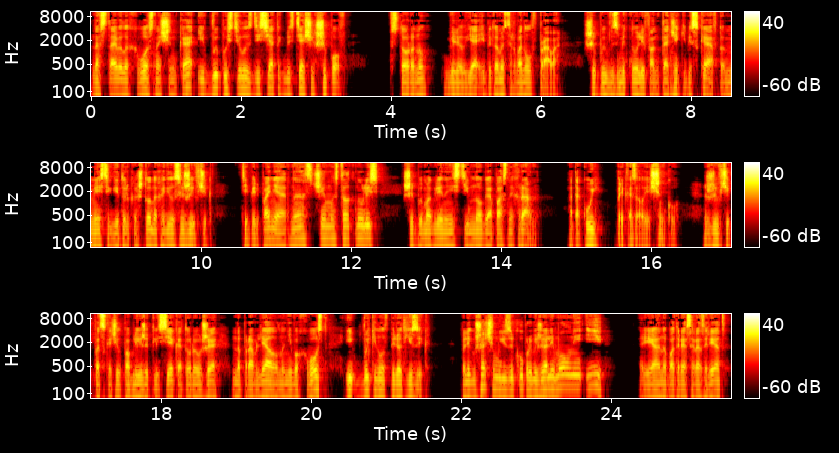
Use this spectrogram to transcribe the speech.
наставила хвост на щенка и выпустила с десяток блестящих шипов. «В сторону!» — велел я, и питомец рванул вправо. Шипы взметнули фонтанчики песка в том месте, где только что находился живчик. Теперь понятно, с чем мы столкнулись. Шипы могли нанести много опасных ран. «Атакуй!» — приказал я щенку. Живчик подскочил поближе к лисе, которая уже направляла на него хвост, и выкинул вперед язык. По лягушачьему языку пробежали молнии и... Риану потряс разряд,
